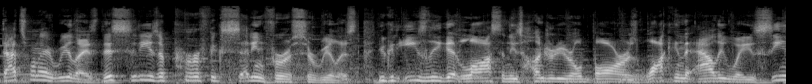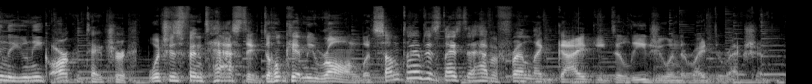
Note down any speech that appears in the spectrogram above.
That's when I realized this city is a perfect setting for a surrealist. You could easily get lost in these hundred year old bars, walking the alleyways, seeing the unique architecture, which is fantastic, don't get me wrong, but sometimes it's nice to have a friend like Guide Geek to lead you in the right direction.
